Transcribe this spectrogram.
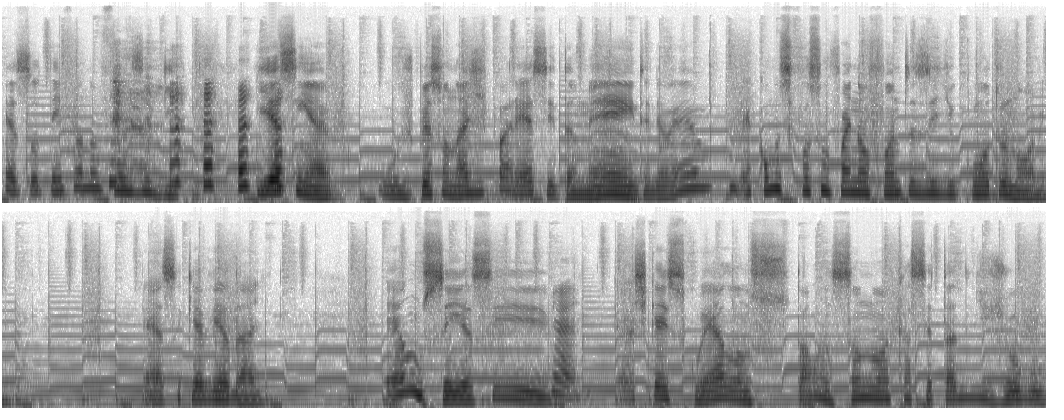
É só tem Final Fantasy aqui. E assim, é, os personagens parecem também, entendeu? É, é como se fosse um Final Fantasy de, com outro nome. Essa que é a verdade. Eu não sei, assim. É. Acho que a Square tá lançando uma cacetada de jogo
